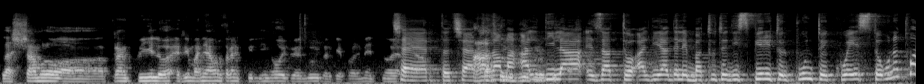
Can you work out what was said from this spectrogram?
lasciamolo uh, tranquillo e rimaniamo tranquilli noi per lui perché probabilmente noi certo certo. No, ma al di là esatto al di là delle battute di spirito il punto è questo. Una tua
